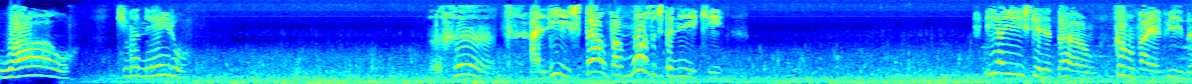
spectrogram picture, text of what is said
Uau! Que maneiro! Aham, ali está o famoso Titanic! E aí, esqueletão? Como vai a vida?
